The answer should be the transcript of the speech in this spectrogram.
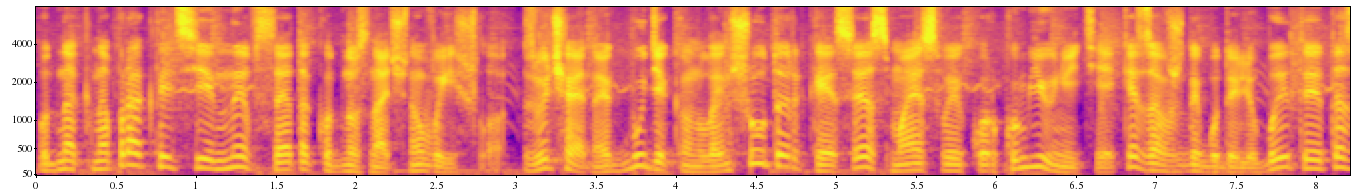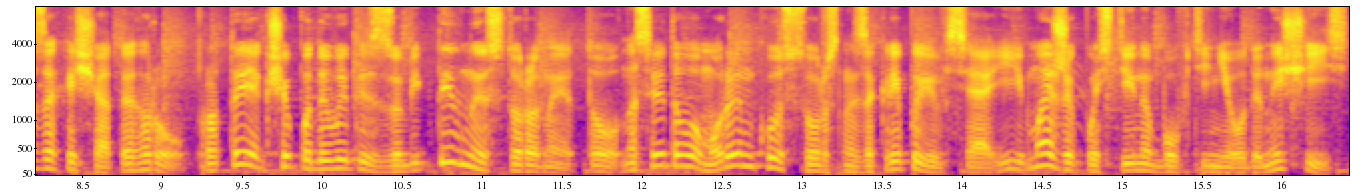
Однак на практиці не все так однозначно вийшло. Звичайно, як будь-який онлайн-шутер, КСС має своє кор ком'юніті, яке завжди буде любити та захищати гру. Проте, якщо подивитись з об'єктивної сторони, то на світовому ринку Source не закріпився і майже постійно був в тіні 1.6.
